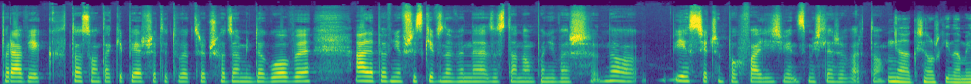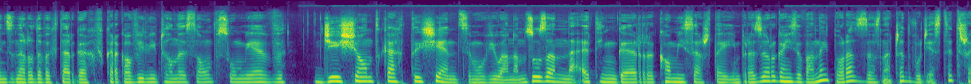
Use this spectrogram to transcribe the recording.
Prawiek. To są takie pierwsze tytuły, które przychodzą mi do głowy, ale pewnie wszystkie wznowione zostaną, ponieważ no, jest się czym pochwalić, więc myślę, że warto. A książki na międzynarodowych targach w Krakowie liczone są w sumie w dziesiątkach tysięcy, mówiła nam Zuzanna Ettinger, komisarz tej imprezy organizowanej po raz zaznaczę 23.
